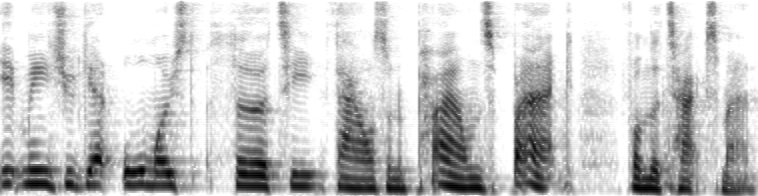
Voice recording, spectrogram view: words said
it means you get almost £30,000 back from the taxman.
